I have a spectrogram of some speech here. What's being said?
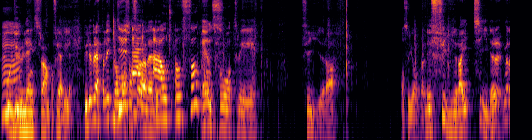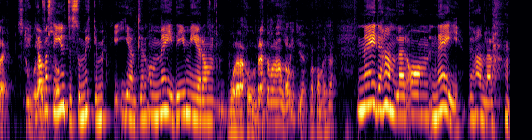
och du längst fram på flera bilder. Vill du berätta lite om Mm. Du vad som föranledde? är out of focus. En, två, tre, fyra och så jag. Det är fyra sidor med dig. Stora Ja fast det är uppslag. ju inte så mycket egentligen om mig. Det är ju mer om Vår relation. Berätta vad det handlar om intervjun. Vad kommer det sig? Nej, det handlar om... Nej, det handlar...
